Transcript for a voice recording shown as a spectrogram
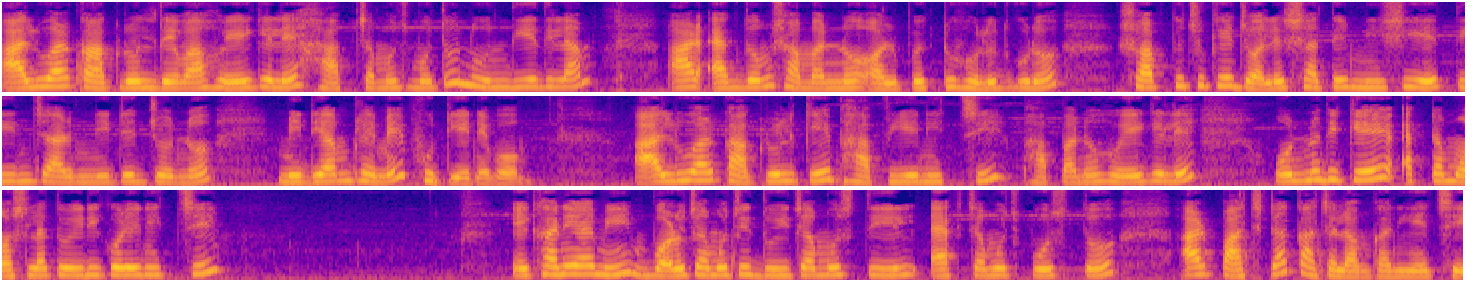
আলু আর কাঁকরোল দেওয়া হয়ে গেলে হাফ চামচ মতো নুন দিয়ে দিলাম। আর একদম সামান্য অল্প একটু হলুদ গুঁড়ো সব কিছুকে জলের সাথে মিশিয়ে তিন চার মিনিটের জন্য মিডিয়াম ফ্লেমে ফুটিয়ে নেব। আলু আর কাঁকরোলকে ভাপিয়ে নিচ্ছি। ভাপানো হয়ে গেলে অন্যদিকে একটা মশলা তৈরি করে নিচ্ছি। এখানে আমি বড় চামচের দুই চামচ তিল, এক চামচ পোস্ত আর পাঁচটা কাঁচা লঙ্কা নিয়েছি।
